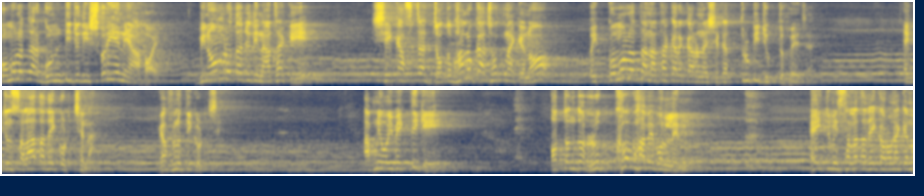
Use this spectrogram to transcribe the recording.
কোমলতার গুণটি যদি সরিয়ে নেওয়া হয়, বিনম্রতা যদি না থাকে, সে কাজটা যত ভালো কাজ হোক না কেন ওই কোমলতা না থাকার কারণে সেটা ত্রুটিযুক্ত হয়ে যায়। একজন সালাত আদায় করছে না, গাফলতি করছে। আপনি ওই ব্যক্তিকে অত্যন্ত রুক্ষভাবে বললেন, এই তুমি সালাত আদায় করো না কেন?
